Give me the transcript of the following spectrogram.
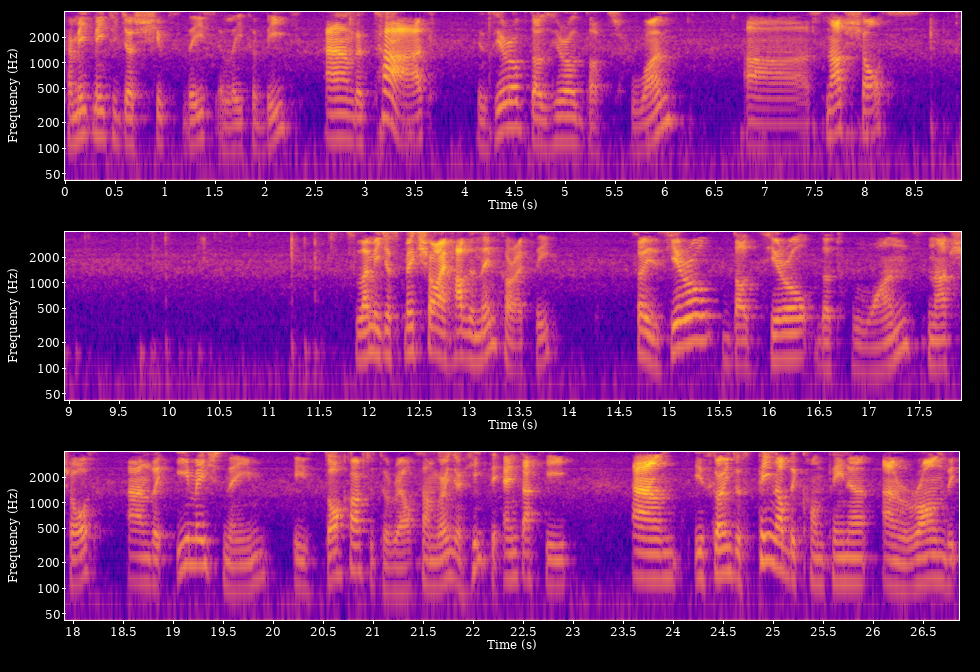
permit me to just shift this a little bit and the tag is 0.0.1 uh, snapshots so let me just make sure I have the name correctly so it's 0.0.1 snapshot and the image name is docker tutorial. So I'm going to hit the enter key and it's going to spin up the container and run the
